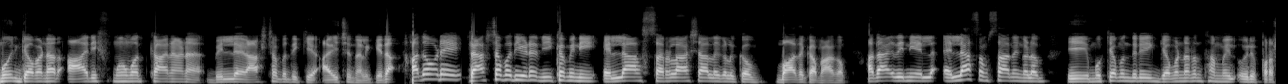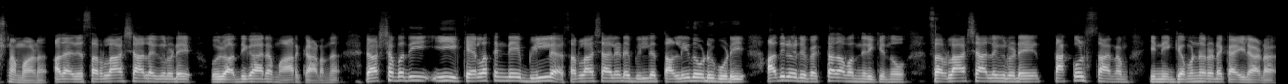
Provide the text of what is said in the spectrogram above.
മുൻ ഗവർണർ ആരിഫ് മുഹമ്മദ് ഖാനാണ് ബില്ല് രാഷ്ട്രപതിക്ക് അയച്ചു നൽകിയത്. അതോടെ രാഷ്ട്രപതിയുടെ നീക്കം ഇനി എല്ലാ സർവകലാശാലകൾക്കും ബാധകമാകും. അതായത് ഇനി എല്ലാ സംസ്ഥാനങ്ങളും ഈ മുഖ്യമന്ത്രിയും ഗവർണറും തമ്മിൽ ഒരു പ്രശ്നമാണ്. അതായത് സർവകലാശാലകളുടെ ഒരു അധികാര മാർഗാണെന്ന്. രാഷ്ട്രപതി ഈ കേരളത്തിന്റെ ബില്ല് സർവകലാശാലയുടെ ബില്ല് തള്ളിയതോടുകൂടി അതിലൊരു വ്യക്തത വന്നിരിക്കുന്നു. സർവകലാശാലകളുടെ താക്കോൽ സ്ഥാനം ഇനി ഗവർണറുടെ കയ്യിലാണ്.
